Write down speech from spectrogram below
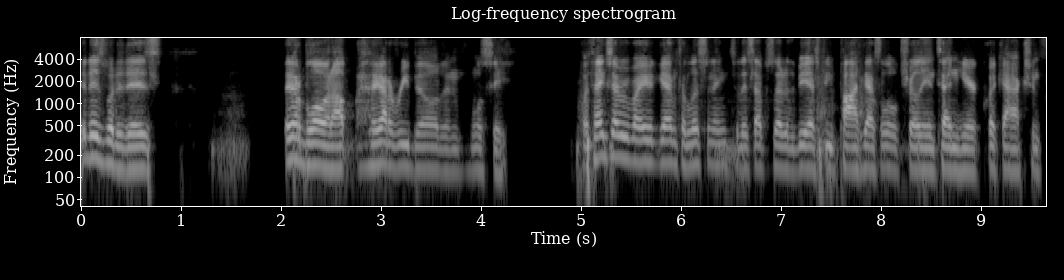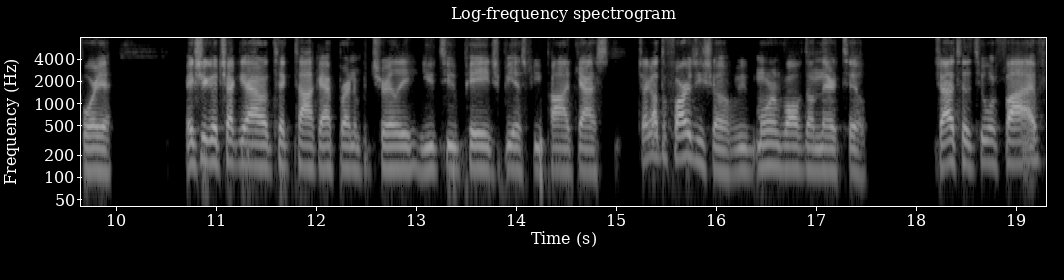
It is what it is. They got to blow it up. They got to rebuild, and we'll see. But thanks everybody again for listening to this episode of the BSP podcast. A little trillion ten here, quick action for you. Make sure you go check it out on TikTok at Brendan Petrilli, YouTube page BSP podcast. Check out the Farzy show. We'll be more involved on there too. Shout out to the two and five.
